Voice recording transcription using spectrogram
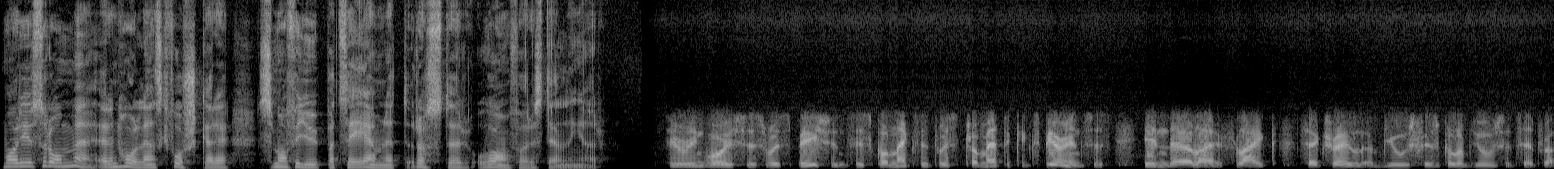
Marius Romme är en holländsk forskare som har fördjupat sig i ämnet röster och vanföreställningar hearing voices with patients is connected with traumatic experiences in their life, like sexual abuse, physical abuse, etc.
